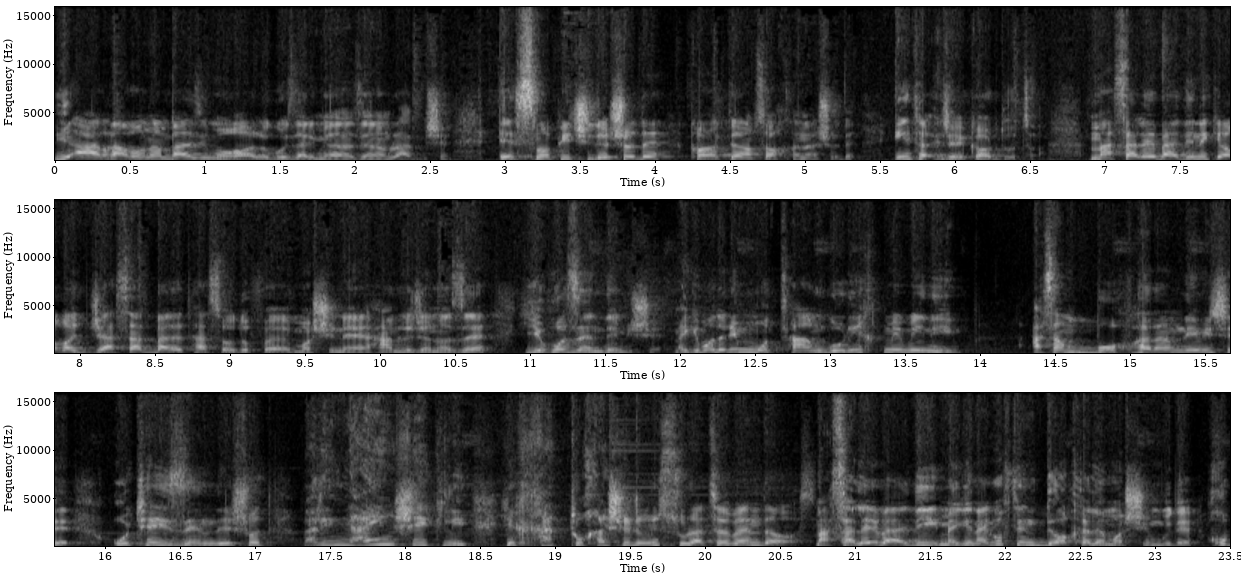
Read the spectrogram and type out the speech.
یه ارغوانم بعضی موقع حالا گذری میاد از ذهنم رد میشه. اسما پیچیده شده کاراکترم ساخته نشده. این تا اینجای کار دوتا مسئله بعد اینه که آقا جسد بعد تصادف ماشین حمل جنازه یهو زنده میشه. مگه ما داریم متهم گریخت می‌بینیم؟ اصلا باورم نمیشه. okay زنده شد ولی نه این شکلی. یه خط و خشی رو این صورت بنداز. مسئله بعدی مگه نگفتین داخل ماشین بوده؟ خب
